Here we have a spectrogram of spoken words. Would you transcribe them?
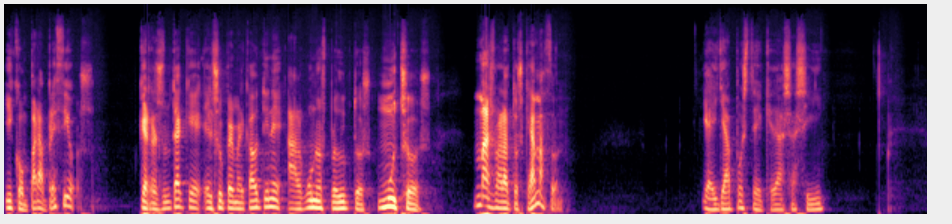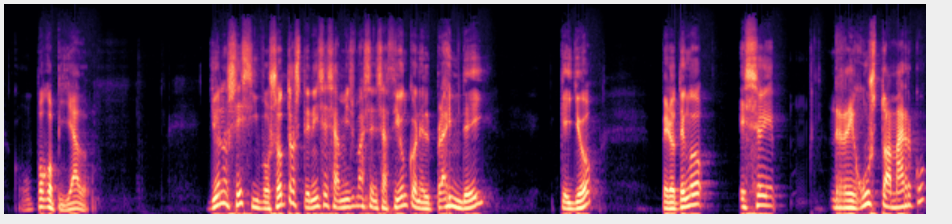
y compara precios. Que resulta que el supermercado tiene algunos productos, muchos, más baratos que Amazon. Y ahí ya pues te quedas así, como un poco pillado. Yo no sé si vosotros tenéis esa misma sensación con el Prime Day que yo, pero tengo ese regusto amargo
